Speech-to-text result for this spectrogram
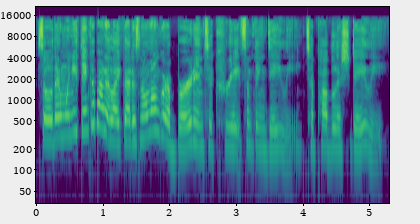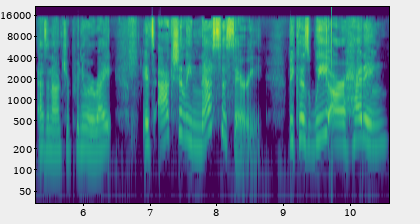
So then when you think about it like that, it's no longer a burden to create something daily, to publish daily as an entrepreneur, right? It's actually necessary because we are heading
